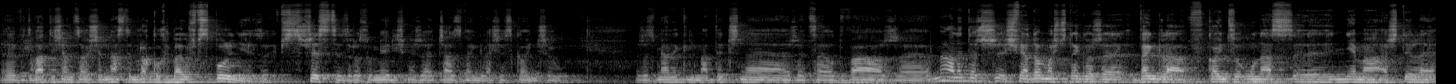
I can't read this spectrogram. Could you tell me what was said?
E, W 2018 roku chyba już wspólnie wszyscy zrozumieliśmy, że czas węgla się skończył, że zmiany klimatyczne, że CO2, że, no ale też świadomość tego, że węgla w końcu u nas e, nie ma aż tyle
